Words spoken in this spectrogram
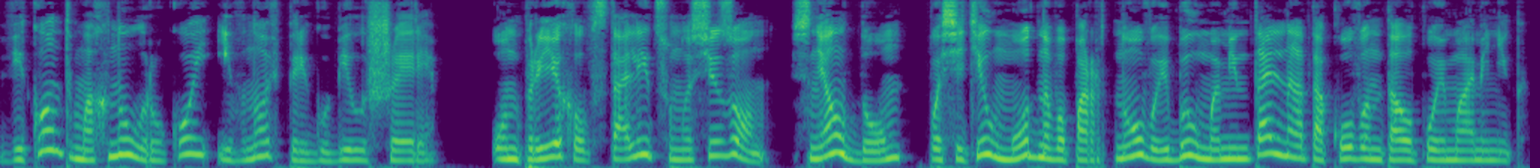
Виконт махнул рукой и вновь перегубил Шерри. Он приехал в столицу на сезон, снял дом, посетил модного портного и был моментально атакован толпой маменек.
